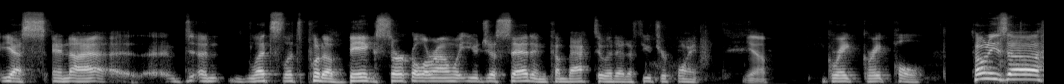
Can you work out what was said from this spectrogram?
Yes, and uh, d- and let's let's put a big circle around what you just said and come back to it at a future point. Yeah. Great, great pull. Tony's uh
